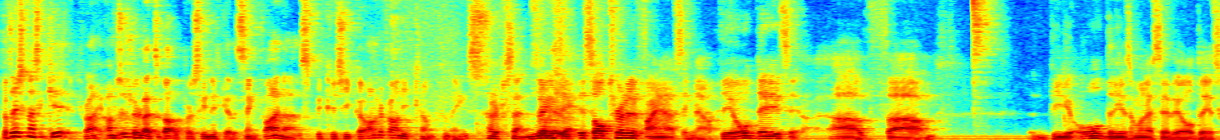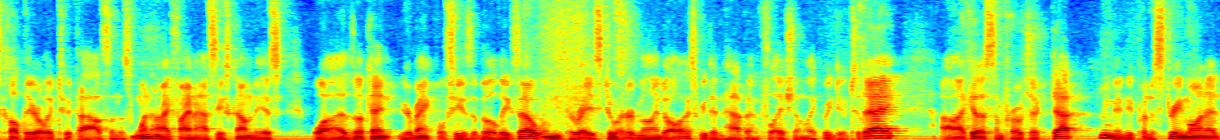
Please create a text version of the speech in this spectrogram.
But there's not a good, right? I'm talking about developers who need to get the same finance because you've got undervalued companies. 100%. So- So it's alternative financing now. The old days of, um, the old days, and when I say the old days, called the early 2000s, when I financed these companies, was okay, your bank will feasibility's out. We need to raise $200 million. We didn't have inflation like we do today. Uh, get us some project debt, maybe put a stream on it.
